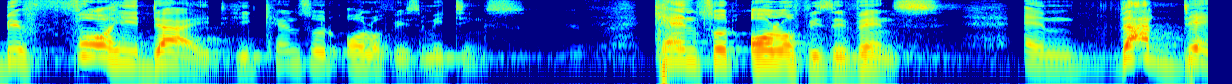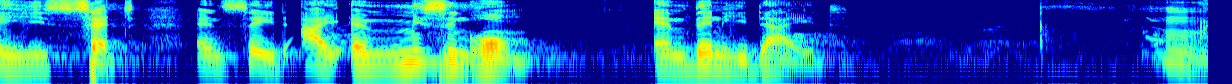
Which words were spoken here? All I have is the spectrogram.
before he died, he canceled all of his meetings, canceled all of his events. And that day he sat and said, I am missing home. And then he died. Hmm.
